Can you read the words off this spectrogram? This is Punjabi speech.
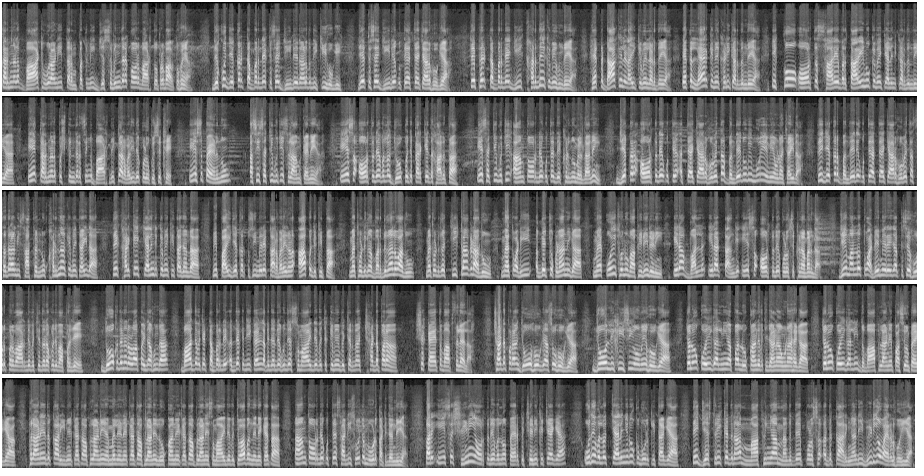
ਕਰਨਲ ਬਾਠ ਹੋਰਾਂ ਦੀ ਧਰਮ ਪਤਨੀ ਜਸਵਿੰਦਰ ਕੌਰ ਬਾਠ ਤੋਂ ਪ੍ਰਭਾਵਿਤ ਹੋਇਆ। ਦੇਖੋ, ਜੇਕਰ ਟੱਬਰ ਦੇ ਕਿਸੇ ਜੀ ਦੇ ਨਾਲ ਵਧੀਕੀ ਹੋ ਗਈ, ਜੇ ਕਿਸੇ ਜੀ ਦੇ ਉੱਤੇ ਅਤਿਆਚਾਰ ਹੋ ਗਿਆ, ਤੇ ਫਿਰ ਟੱਬਰ ਦੇ ਜੀ ਖੜਦੇ ਕਿਵੇਂ ਹੁੰਦੇ ਆ? ਇੱਕ ਡਾਹ ਕੇ ਲੜਾਈ ਕਿਵੇਂ ਲੜਦੇ ਆ? ਇੱਕ ਲਹਿਰ ਕਿਵੇਂ ਖੜੀ ਕਰ ਦਿੰਦੇ ਆ? ਇੱਕੋ ਔਰਤ ਸਾਰੇ ਵਰਤਾਰੇ ਨੂੰ ਕਿਵੇਂ ਚੈਲੰਜ ਕਰ ਦਿੰਦੀ ਆ? ਇਹ ਕਰਨਲ ਪੁਸ਼ਪਿੰਦਰ ਸਿੰਘ ਬਾਠ ਦੀ ਘਰਵਾਲੀ ਦੇ ਕੋਲੋਂ ਕੋਈ ਸਿੱਖੇ। ਇਸ ਭੈਣ ਨੂੰ ਅਸੀਂ ਸੱਚੀ ਮੁੱਚੀ ਸਲਾਮ ਕਹਿੰਦੇ ਆ। ਇਸ ਔਰਤ ਦੇ ਵੱਲੋਂ ਜੋ ਕੁਝ ਕਰਕੇ ਦਿਖਾ ਦਿੱਤਾ ਇਹ ਸੱਚੀ ਮੁੱਚੀ ਆਮ ਤੌਰ ਦੇ ਉੱਤੇ ਦੇਖਣ ਨੂੰ ਮਿਲਦਾ ਨਹੀਂ। ਜੇਕਰ ਔਰਤ ਦੇ ਉੱਤੇ ਅਤਿਆਚਾਰ ਹੋਵੇ ਤਾਂ ਬੰਦੇ ਨੂੰ ਵੀ ਮੂਹਰੇ ਐਵੇਂ ਆਉਣਾ ਚਾਹੀਦਾ। ਤੇ ਜੇਕਰ ਬੰਦੇ ਦੇ ਉੱਤੇ ਅਤਿਆਚਾਰ ਹੋਵੇ ਤਾਂ ਸਦਰਾਂ ਦੀ ਸਾਥਣ ਨੂੰ ਖੜਨਾ ਕਿਵੇਂ ਚਾਹੀਦਾ ਤੇ ਖੜ ਕੇ ਚੈਲੰਜ ਕਿਵੇਂ ਕੀਤਾ ਜਾਂਦਾ ਵੀ ਭਾਈ ਜੇਕਰ ਤੁਸੀਂ ਮੇਰੇ ਘਰ ਵਾਲੇ ਨਾਲ ਆਹ ਕੁਝ ਕੀਤਾ, ਮੈਂ ਤੁਹਾਡੀਆਂ ਵਰਦੀਆਂ ਲਵਾ ਦੂੰ, ਮੈਂ ਤੁਹਾਡੀਆਂ ਚੀਕਾਂ ਕਢਾ ਦੂੰ, ਮੈਂ ਤੁਹਾਡੀ ਅੱਗੇ ਝੁਕਣਾ ਨਹੀਂਗਾ ਮੈਂ ਕੋਈ ਤੁਹਾਨੂੰ ਮਾਫੀ ਨਹੀਂ ਦੇਣੀ। ਇਹਦਾ ਵੱਲ, ਇਹਦਾ ਢੰਗ ਇਸ ਔਰਤ ਦੇ ਕੋਲੋਂ ਸਿੱਖਣਾ ਬਣਦਾ। ਜੇ ਮੰਨ ਲਓ ਤੁਹਾਡੇ ਮੇਰੇ ਜਾਂ ਕਿਸੇ ਹੋਰ ਪਰਿਵਾਰ ਦੇ ਵਿੱਚ ਇਦਾਂ ਦਾ ਕੁਝ ਵਾਪਰ ਜੇ, ਦੋ ਕੁ ਦਿਨ ਰੌਲਾ ਪੈਂਦਾ ਹੁੰਦਾ, ਬਾਅਦ ਦੇ ਵਿੱਚ ਟੱਬਰ ਦੇ ਅੱਧੇ ਕੁ ਜੀ ਕਹਿਣ ਲੱਗ ਜਾਂਦੇ ਹੁੰਦੇ ਸਮਾਜ ਦੇ ਵਿੱਚ ਕਿਵੇਂ ਵਿਚਰਨਾ, ਛੱਡ ਪਰਾਂ, ਸ਼ਿਕਾਇਤ ਵਾਪਸ ਲੈ ਲਾ। ਛੱਡ ਪਰਾਂ ਜੋ ਹੋ ਗਿਆ ਸੋ ਹੋ ਗਿਆ, ਜੋ ਲਿਖੀ ਸੀ ਉਵੇਂ ਹੋ ਗਿਆ। ਚਲੋ ਕੋਈ ਗੱਲ ਨਹੀਂ, ਆਪਾਂ ਲੋਕਾਂ ਦੇ ਵਿੱਚ ਜਾਣਾ ਆਉਣਾ ਹੈਗਾ। ਚਲੋ ਕੋਈ ਗੱਲ ਨਹੀਂ, ਦਬਾਅ ਫਲਾਣੇ ਪਾਸਿਓਂ ਪੈ ਗਿਆ। ਫਲਾਣੇ ਅਧਿਕਾਰੀ ਨੇ ਕਹਤਾ, ਫਲਾਣੇ ਐਮਐਲਏ ਨੇ ਕਹਤਾ, ਫਲਾਣੇ ਲੋਕਾਂ ਨੇ ਕਹਤਾ, ਫਲਾਣੇ ਸਮਾਜ ਦੇ ਵਿੱਚੋਂ ਆ ਬੰਦੇ ਨੇ ਕਹਤਾ, ਆਮ ਤੌਰ ਦੇ ਉੱਤੇ ਸਾਡੀ ਸੋਚ ਮੋੜ ਕੱਟ ਜਾਂਦੀ ਆ। ਪਰ ਇਸ ਛੀਣੀ ਔਰਤ ਦੇ ਵੱਲੋਂ ਪੈਰ ਪਿੱਛੇ ਨਹੀਂ ਖਿੱਚਿਆ ਗਿਆ। ਉਹਦੇ ਵੱਲੋਂ ਚੈਲੰਜ ਨੂੰ ਕਬੂਲ ਕੀਤਾ ਗਿਆ ਤੇ ਜਿਸ ਤਰੀਕੇ ਦੇ ਨਾਲ ਮਾਫੀਆਂ ਮੰਗਦੇ ਪੁਲਿਸ ਅਧਿਕਾਰੀਆਂ ਦੀ ਵੀਡੀਓ ਵਾਇਰਲ ਹੋਈ ਆ।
